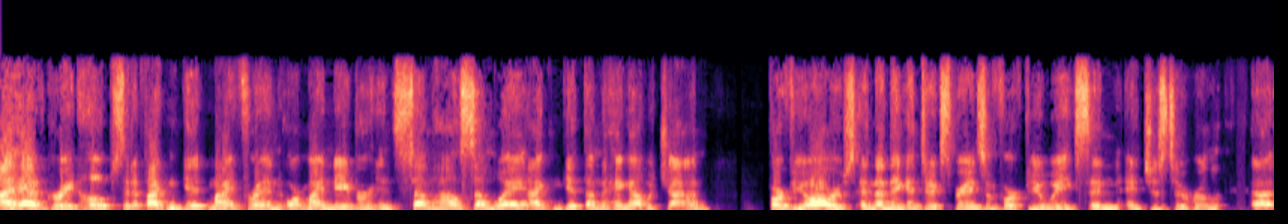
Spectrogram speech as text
I have great hopes that if I can get my friend or my neighbor in somehow, some way, I can get them to hang out with John for a few hours, and then they get to experience him for a few weeks, and and just to uh,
